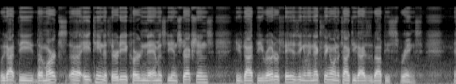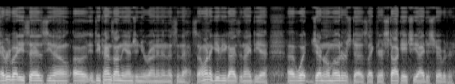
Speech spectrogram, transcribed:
We got the, the marks uh, 18 to 30 according to MSD instructions. You've got the rotor phasing, and the next thing I want to talk to you guys is about these springs. Everybody says, you know, uh, it depends on the engine you're running and this and that. So I want to give you guys an idea of what General Motors does, like their stock HEI distributor.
